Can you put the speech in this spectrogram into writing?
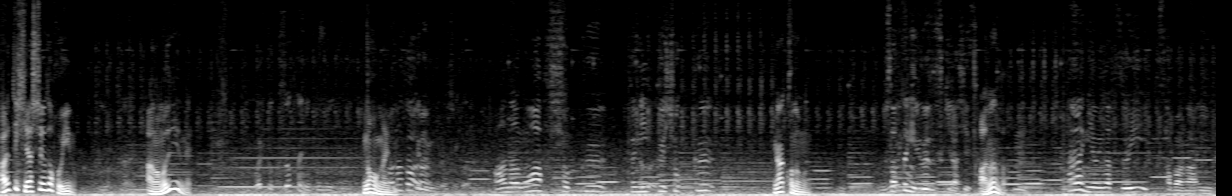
あれって冷やし用だ方がいいの？あのままでいいね。割と腐った肉の方がいいの？穴子は穴子は不食不肉食が好むの？腐った肉好きらしいですよ。あなんだ。うん。ただ匂いが強いサバがいいって。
